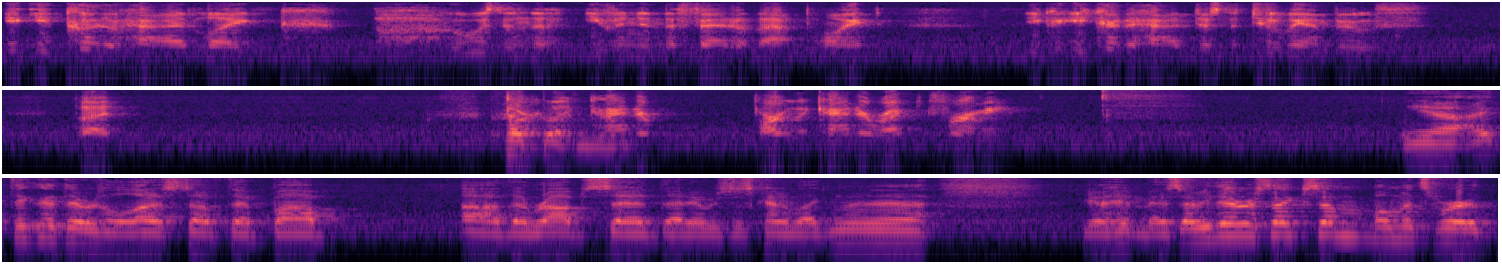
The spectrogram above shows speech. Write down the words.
you could have had like uh, who was in the even in the Fed at that point you could, you could have had just a two man booth, but Bartlett kind of Bartlett kind of wrecked it for me. Yeah, I think that there was a lot of stuff that Bob, uh, that Rob said that it was just kind of like, nah, you know, hit miss. I mean, there was like some moments where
